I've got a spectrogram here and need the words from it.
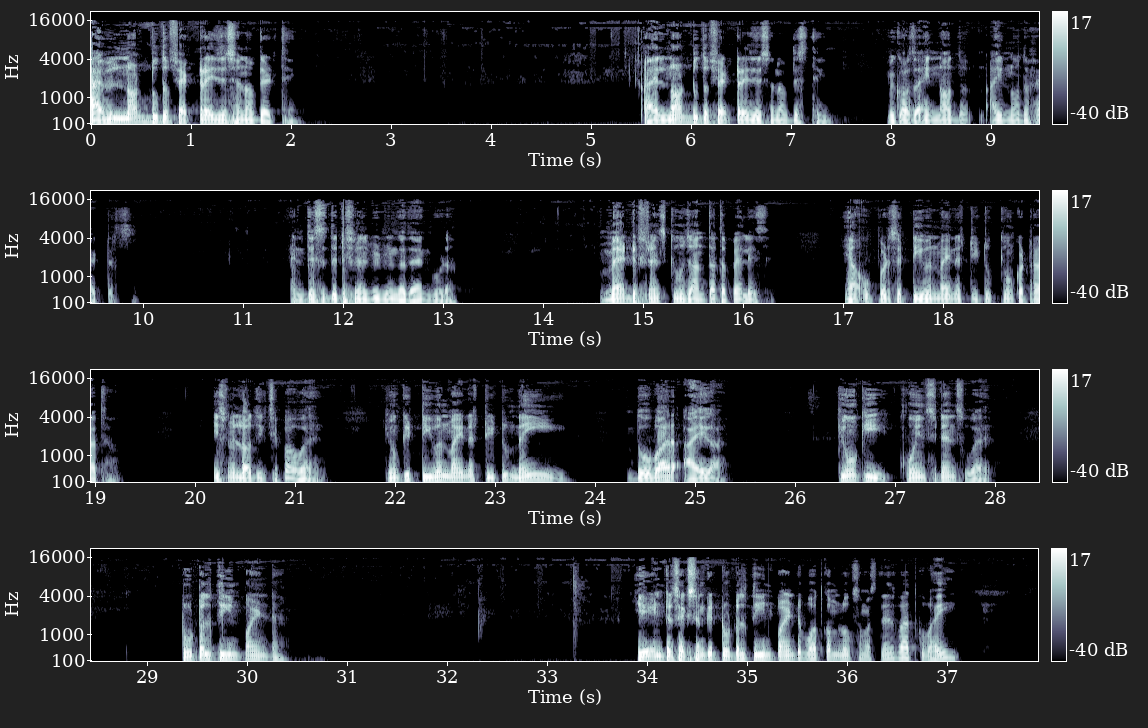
I will not do the factorisation of that thing I will not do the factorisation of this thing because I not I know the factors and this is the difference between गदा and गोडा मैं difference क्यों जानता था पहले से? यहाँ ऊपर से t one minus t two क्यों कट रहा था? इसमें लॉजिक छिपा हुआ है। क्योंकि t one minus t two नहीं। दो बार आएगा, क्योंकि कोइंसिडेंस हुआ है। टोटल तीन पॉइंट है। ये इंटरसेक्शन के टोटल तीन पॉइंट बहुत कम लोग समझते हैं इस बात को भाई।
